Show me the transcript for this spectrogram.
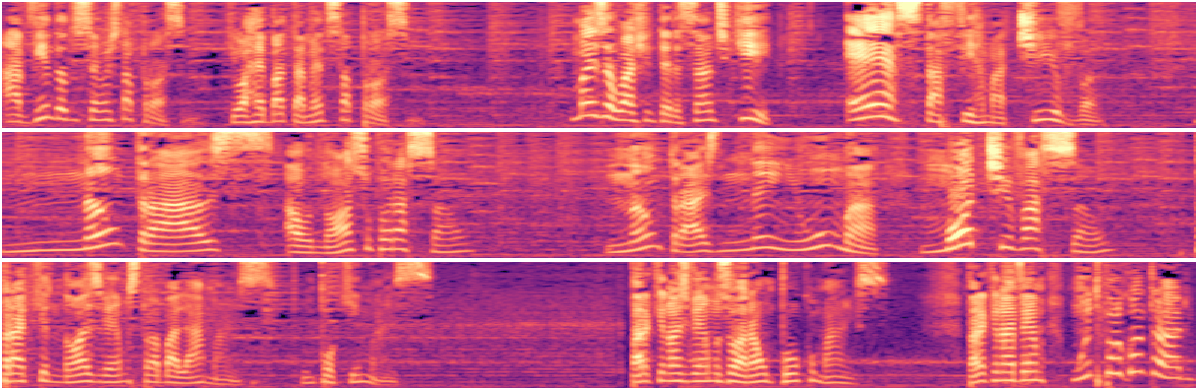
a vinda do Senhor está próxima, que o arrebatamento está próximo. Mas eu acho interessante que esta afirmativa não traz ao nosso coração, não traz nenhuma motivação para que nós venhamos trabalhar mais, um pouquinho mais. Para que nós venhamos orar um pouco mais. Para que nós venhamos. Muito pelo contrário.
